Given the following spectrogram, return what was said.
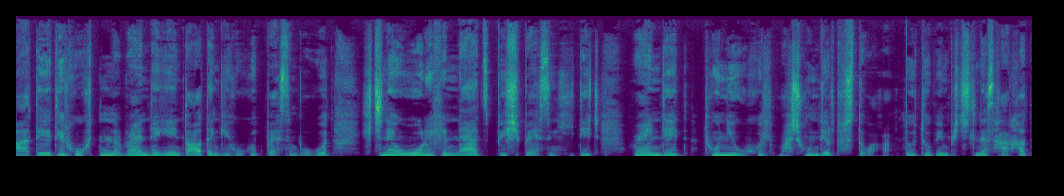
Аа тэгээ тэр хүүхэд нь Рандигийн доод ангийн хүүхэд байсан бөгөөд хичнээн өөрийнх нь найз биш байсан хэдий ч Рандид түүний үхэл маш хүн дээр тусдаг байгаа. YouTube-ийн бичлэгнээс харахад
